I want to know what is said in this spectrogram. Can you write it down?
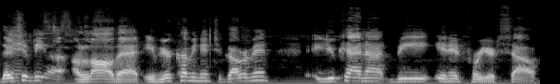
there should be a, a law that if you're coming into government, you cannot be in it for yourself.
